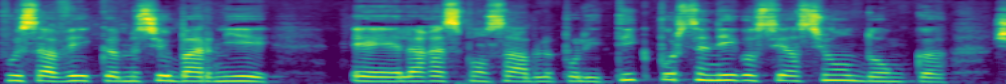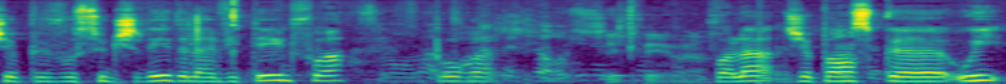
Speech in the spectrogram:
Vous savez que M. Barnier est le responsable politique pour ces négociations, donc je peux vous suggérer de l'inviter une fois pour. Euh, voilà, je pense que oui,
